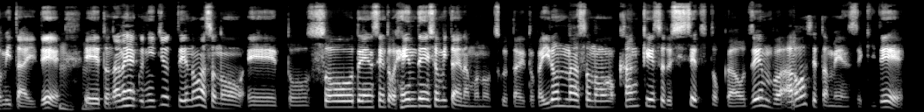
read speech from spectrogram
うみたいで、うん。うんえっ、と、720っていうのは、その、えっ、と、送電線とか変電所みたいなものを作ったりとか、いろんなその関係する施設とかを全部合わせた面積で、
